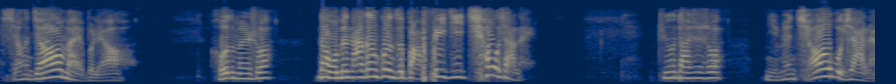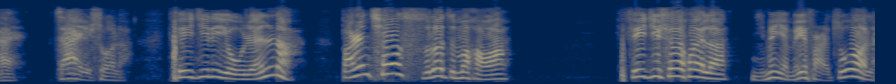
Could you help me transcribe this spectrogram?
香蕉买不了。猴子们说：“那我们拿根棍子把飞机敲下来。”巨龙大师说：“你们敲不下来。再说了，飞机里有人呢，把人敲死了怎么好啊？飞机摔坏了，你们也没法坐了。”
